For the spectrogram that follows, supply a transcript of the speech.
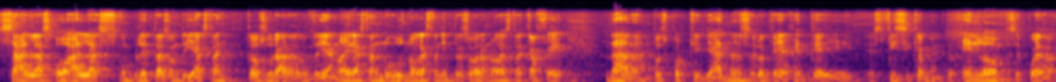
salas o alas completas donde ya están clausuradas, donde ya no hay, gastan luz, no gastan impresora, no gastan café, nada. Entonces, porque ya no es necesario que haya gente ahí es físicamente, en lo donde se pueda.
